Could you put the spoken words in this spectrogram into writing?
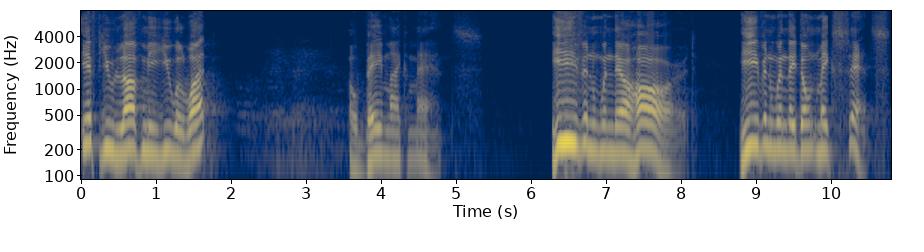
If you love me, you will what? Obey my commands. Even when they're hard, even when they don't make sense.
